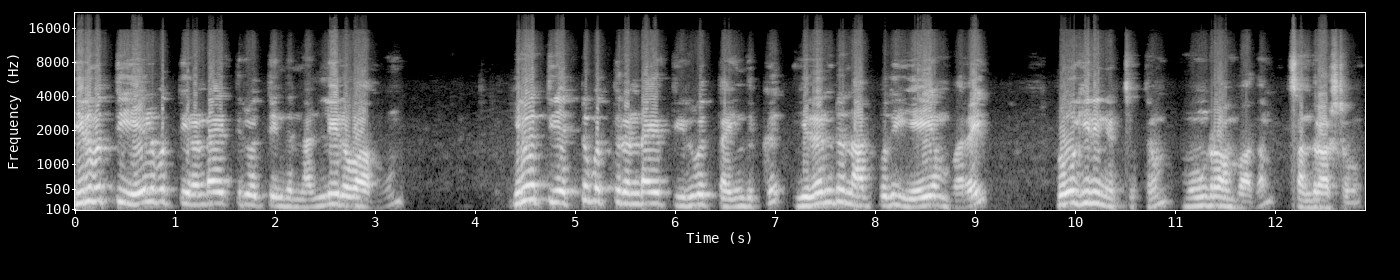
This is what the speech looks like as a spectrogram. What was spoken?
இருபத்தி ஏழு பத்து இரண்டாயிரத்தி இருபத்தி ஐந்து நள்ளிரவாகவும் இருபத்தி எட்டு பத்து ரெண்டாயிரத்தி இருபத்தி ஐந்துக்கு இரண்டு நாற்பது ஏஎம் வரை ரோகிணி நட்சத்திரம் மூன்றாம் பாதம் சந்திராஷ்டமம்.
